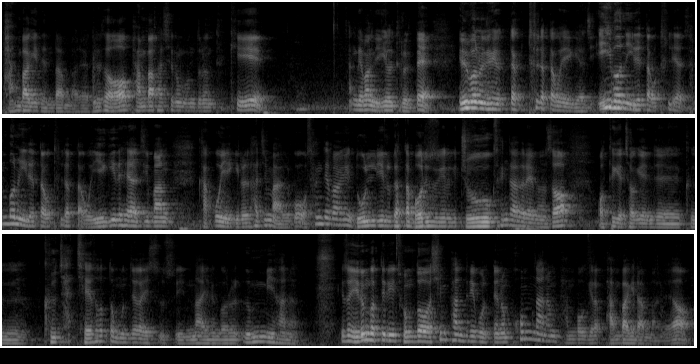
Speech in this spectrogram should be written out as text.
반박이 된단 말이에요. 그래서 반박하시는 분들은 특히 상대방 얘기를 들을 때 1번은 이랬다고 틀렸다고 얘기해야지 2번은 이랬다고 틀려야지 3번은 이랬다고 틀렸다고 얘기를 해야지만 갖고 얘기를 하지 말고 상대방의 논리를 갖다 머릿속에 이렇게 쭉 생각을 하면서 어떻게 저게 이제 그, 그 자체에서 어떤 문제가 있을 수 있나 이런 거를 음미하는 그래서 이런 것들이 좀 더 심판들이 볼 때는 폼나는 반박이라, 반박이란 말이에요.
